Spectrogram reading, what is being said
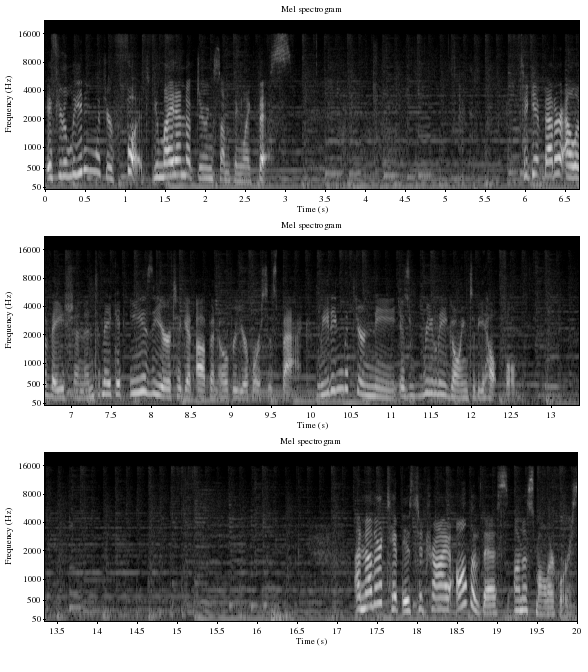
If you're leading with your foot, you might end up doing something like this. To get better elevation and to make it easier to get up and over your horse's back, leading with your knee is really going to be helpful. Another tip is to try all of this on a smaller horse.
